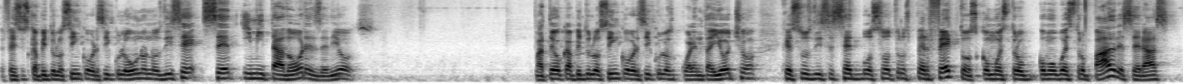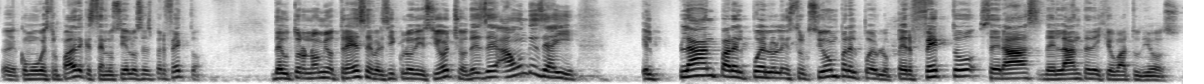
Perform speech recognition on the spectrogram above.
Efesios capítulo 5, versículo 1 nos dice, sed imitadores de Dios Mateo capítulo 5, versículos 48, Jesús dice, sed vosotros perfectos, como vuestro, como vuestro Padre serás, eh, como vuestro Padre que está en los cielos es perfecto. Deuteronomio 13, versículo 18, desde, aún desde ahí, el plan para el pueblo, la instrucción para el pueblo, perfecto serás delante de Jehová tu Dios.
